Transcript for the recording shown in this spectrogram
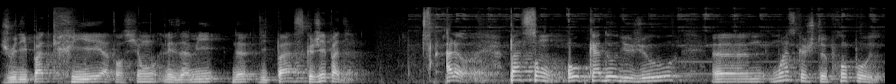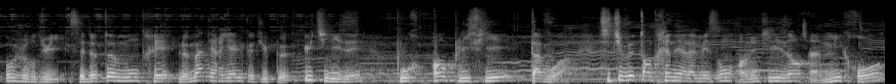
Je vous dis pas de crier. Attention, les amis, ne dites pas ce que j'ai pas dit. Alors, passons au cadeau du jour. Euh, moi, ce que je te propose aujourd'hui, c'est de te montrer le matériel que tu peux utiliser pour amplifier ta voix. Si tu veux t'entraîner à la maison en utilisant un micro,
